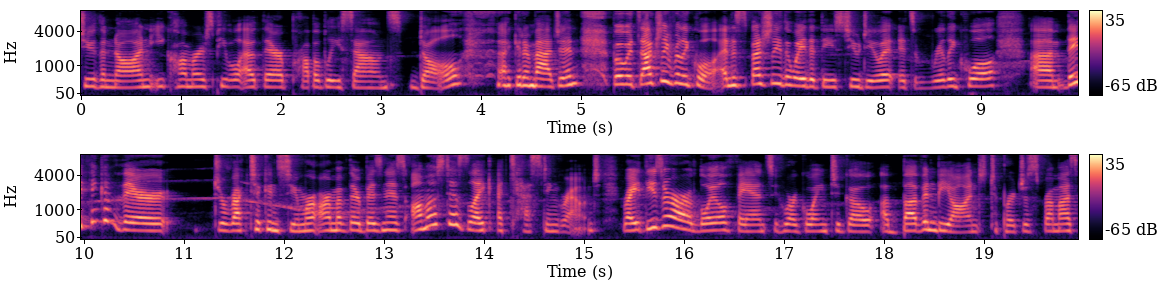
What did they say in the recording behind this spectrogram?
to the non e commerce people out there probably sounds dull, I can imagine, but it's actually really cool. And especially the way that these two do it, it's really cool. Um, they think of their direct to consumer arm of their business almost as like a testing ground, right? These are our loyal fans who are going to go above and beyond to purchase from us.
